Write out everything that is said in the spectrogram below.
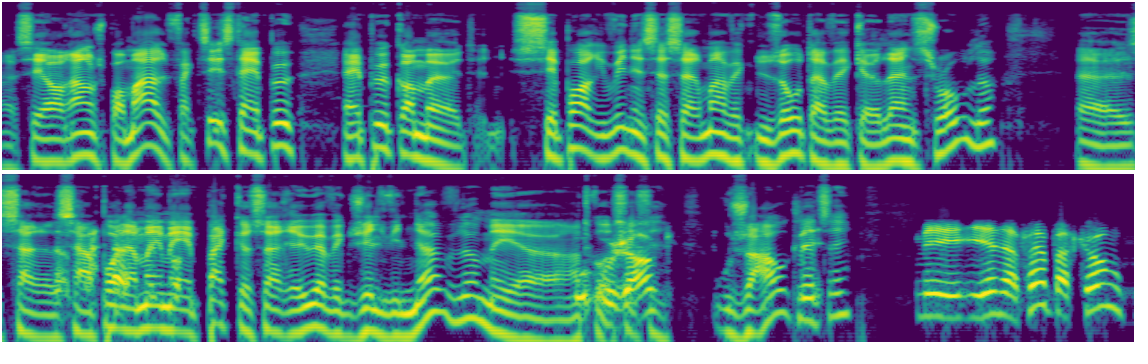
euh, C'est orange pas mal. Fait que, tu sais, c'est un peu, un peu comme. euh, c'est pas arrivé nécessairement avec nous autres, avec euh, Lance Stroll, là. Euh, ça n'a pas le même impact que ça aurait eu avec Gilles Villeneuve, là, mais euh, en Ou- tout cas. ou Jacques. c'est- Ou Jacques, là, Mais- tu sais. Mais il y a une affaire, par contre,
